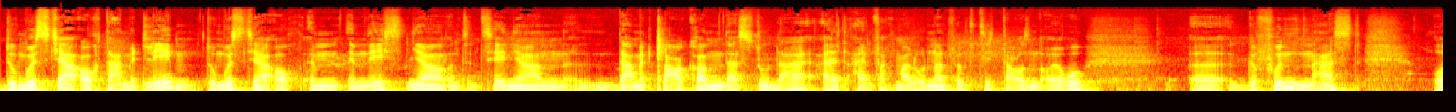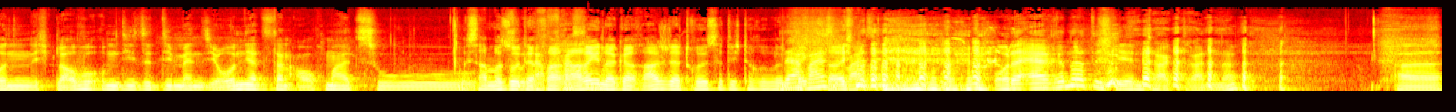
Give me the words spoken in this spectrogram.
du musst ja auch damit leben. Du musst ja auch im, im nächsten Jahr und in zehn Jahren damit klarkommen, dass du da halt einfach mal 150.000 Euro äh, gefunden hast. Und ich glaube, um diese Dimension jetzt dann auch mal zu. Ich sag mal so, der erfassen- Ferrari in der Garage, der tröstet dich darüber der weiß, ich weiß Oder er erinnert dich jeden Tag dran. Ne? äh,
